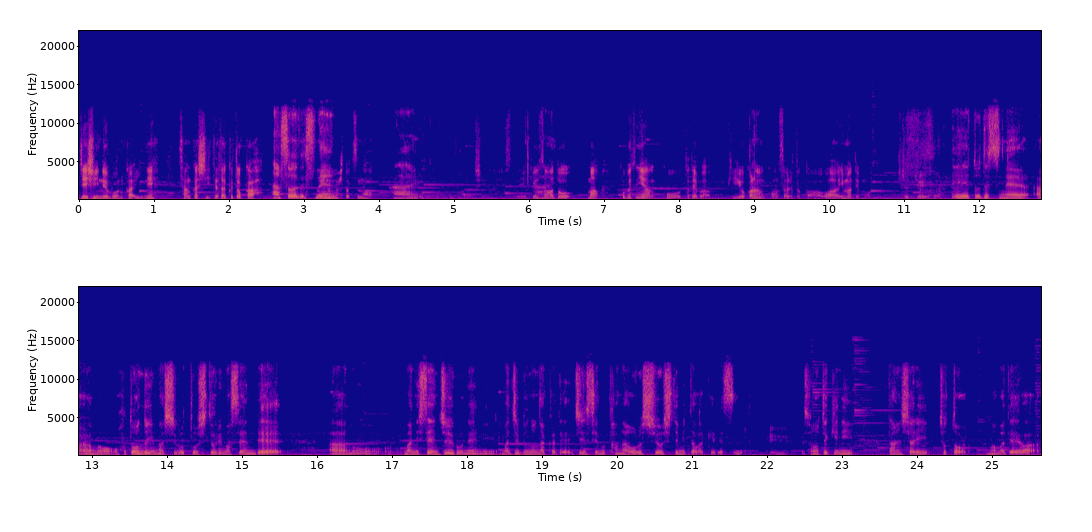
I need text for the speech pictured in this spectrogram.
JC ヌーボーの会にね、参加していただくとか、あそうですね。も一つの、はい、かもしれないですね。ケイさん、はい、あと、まあ、個別にはこう例えば企業からのコンサルとかは今でもちょいちょいはやえーとですねあの、ほとんど今仕事をしておりませんで、あのまあ、2015年に、まあ、自分の中で人生の棚卸しをしてみたわけです。えー、その時に断捨離ちょっと今までは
